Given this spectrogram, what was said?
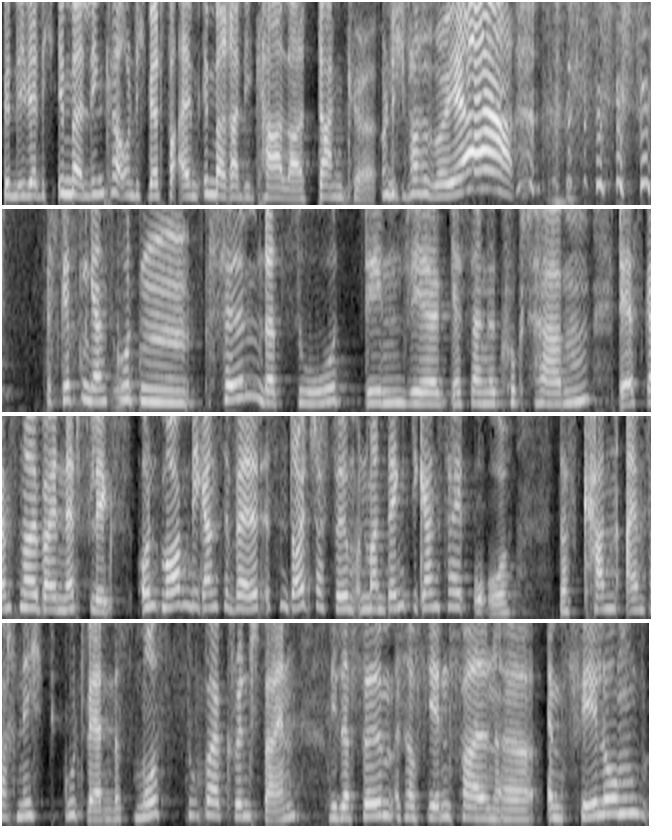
bin, werde ich immer linker und ich werde vor allem immer radikaler. Danke. Und ich war so, ja! Es gibt einen ganz guten Film dazu, den wir gestern geguckt haben. Der ist ganz neu bei Netflix. Und Morgen die ganze Welt ist ein deutscher Film und man denkt die ganze Zeit, oh oh, das kann einfach nicht gut werden. Das muss super cringe sein. Dieser Film ist auf jeden Fall eine Empfehlung,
